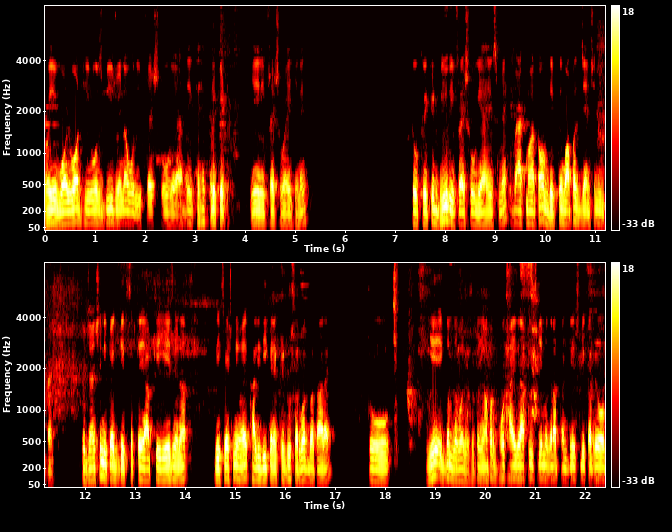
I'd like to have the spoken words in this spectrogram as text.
वही वर्ल्ड वॉर हीरोज़ भी जो है ना, वो रिफ्रेश हो गया है। देखते हैं क्रिकेट ये रिफ्रेश हुआ है कि नहीं? तो क्रिकेट भी रिफ्रेश हो गया है इसमें। बैक मारता हूँ देखते हैं वापस जैनशन इम्पैक्ट तो जैनशन इम्पैक्ट देख सकते हैं आपके ये जो है ना रिफ्रेश नहीं हुआ है, खाली रिकनेक्टेड टू सर्वर बता रहा है। तो ये एकदम ज़बरदस्त है। तो यहाँ पर बहुत हाई ग्राफिक्स गेम अगर आप कंटिन्यूसली कर रहे हो और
